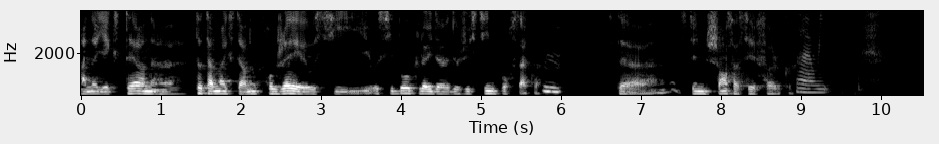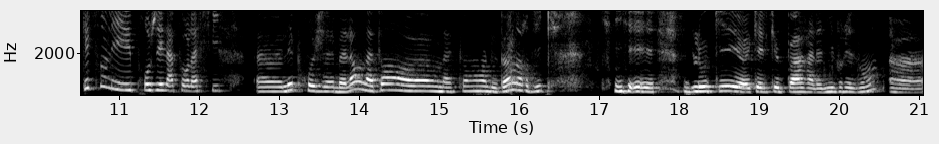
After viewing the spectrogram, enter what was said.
un œil externe, totalement externe au projet et aussi, aussi beau que l'œil de, Justine pour ça. Quoi. Mm. C'était une chance assez folle. Quoi. Ah oui. Quels sont les projets là pour la suite? Les projets, ben là on attend, on attend le bain nordique qui est bloqué euh, quelque part à la livraison. Euh.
